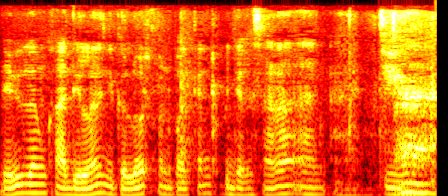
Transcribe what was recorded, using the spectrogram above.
Jadi dalam keadilan juga lo harus menempatkan kebijaksanaan. Anjing. Ah,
